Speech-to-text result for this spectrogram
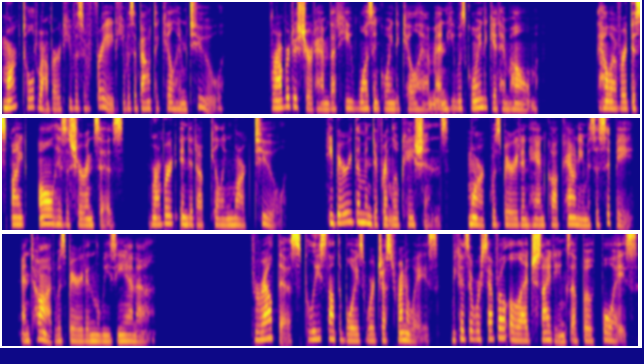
Mark told Robert he was afraid he was about to kill him too. Robert assured him that he wasn't going to kill him and he was going to get him home. However, despite all his assurances, Robert ended up killing Mark too. He buried them in different locations. Mark was buried in Hancock County, Mississippi, and Todd was buried in Louisiana. Throughout this, police thought the boys were just runaways because there were several alleged sightings of both boys.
